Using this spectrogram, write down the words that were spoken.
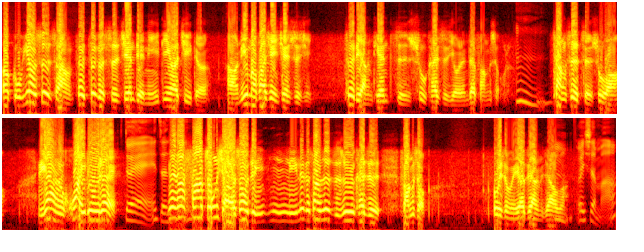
啊，股票市场在这个时间点，你一定要记得啊。你有没有发现一件事情？这两天指数开始有人在防守了，嗯，上市指数哦，你看很坏，对不对？对，真因为它的，杀中小的时候，你你你那个上市指数就开始防守，为什么要这样？你知道吗？嗯为什么？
